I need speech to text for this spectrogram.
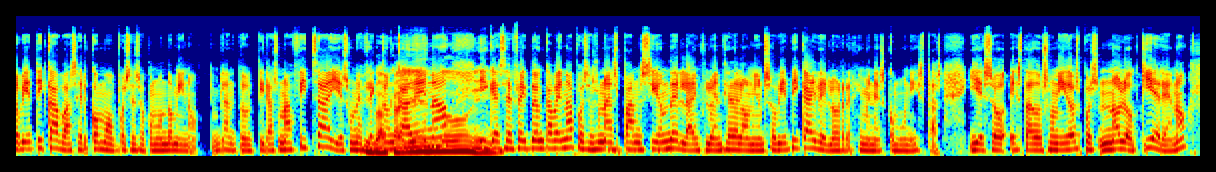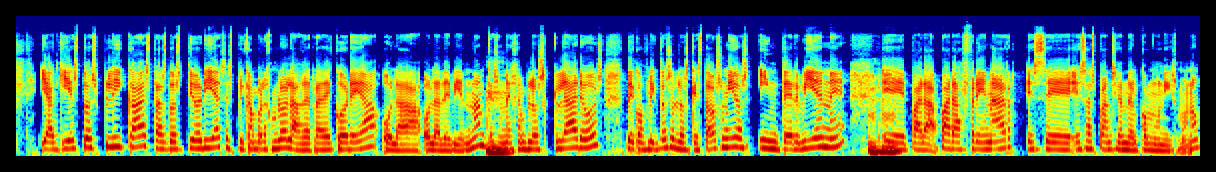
soviética va a ser como, pues eso, como un dominó. En plan, tú tiras una ficha y es un efecto en cadena, y... y- que ese efecto en cadena pues es una expansión de la influencia de la Unión Soviética y de los regímenes comunistas. Y eso Estados Unidos pues no lo quiere, ¿no? Y aquí esto explica, estas dos teorías explican, por ejemplo, la guerra de Corea o la, o la de Vietnam, que son Mm. ejemplos claros de conflictos en los que Estados Unidos interviene eh, para, para frenar ese- esa expansión del comunismo, ¿no?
